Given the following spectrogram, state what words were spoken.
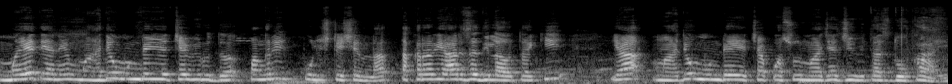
मयत याने महादेव मुंडे याच्या विरुद्ध पांगरी पोलीस स्टेशनला तक्रारी अर्ज दिला होता की या महादेव मुंडे याच्यापासून माझ्या जीवितास धोका आहे.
